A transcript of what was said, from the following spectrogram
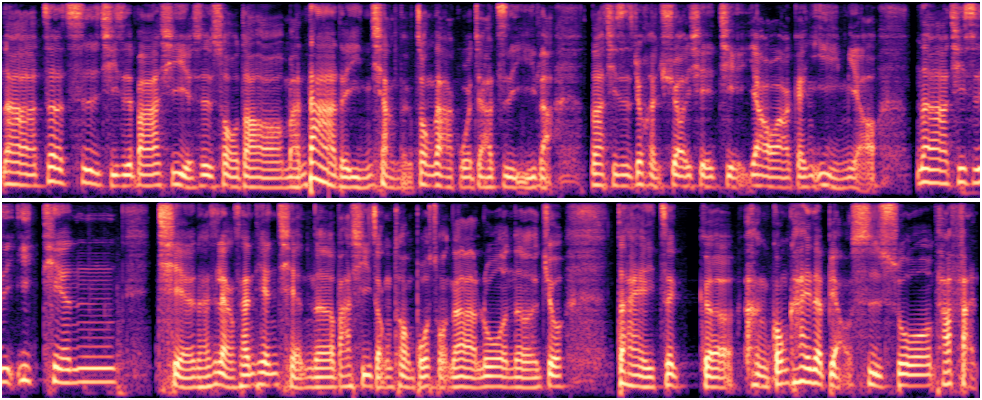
那这次其实巴西也是受到蛮大的影响的重大国家之一啦。那其实就很需要一些解药啊，跟疫苗。那其实一天前还是两三天前呢，巴西总统波索纳洛呢就在这个很公开的表示说，他反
